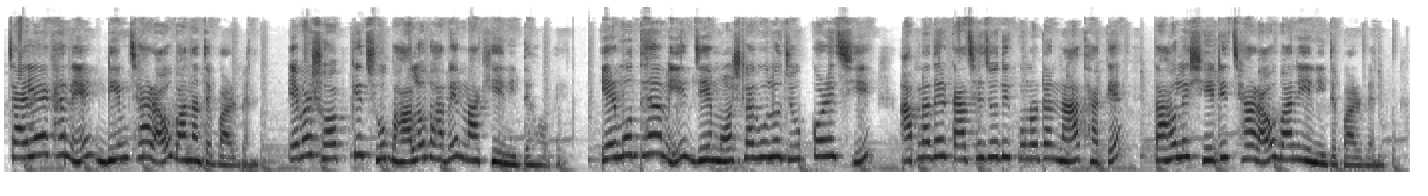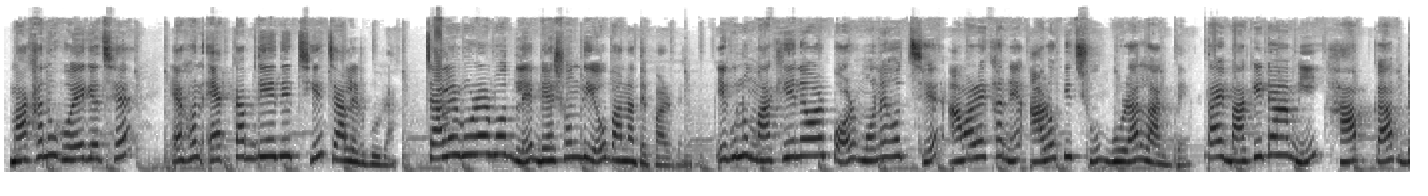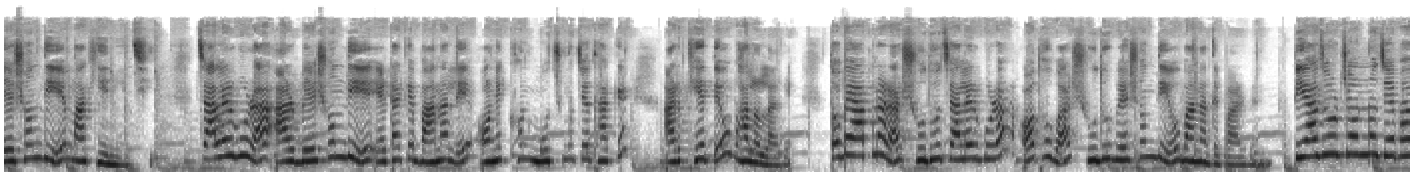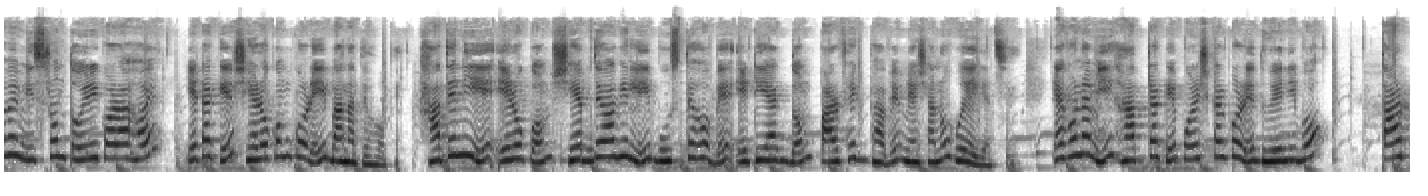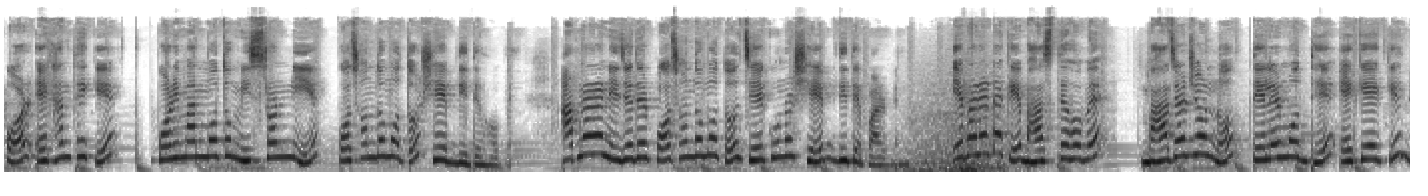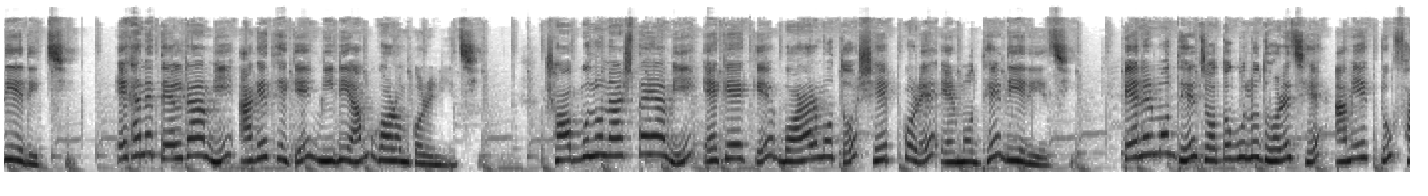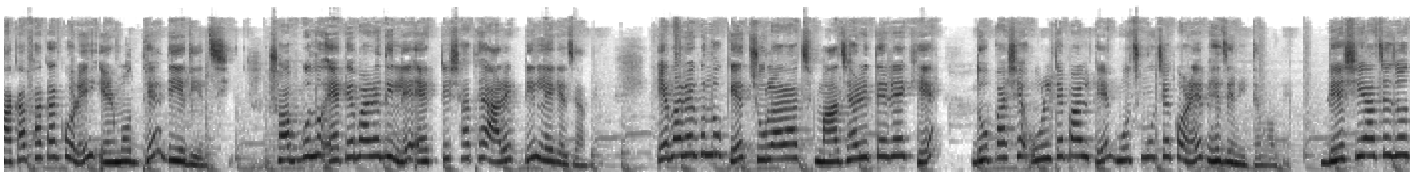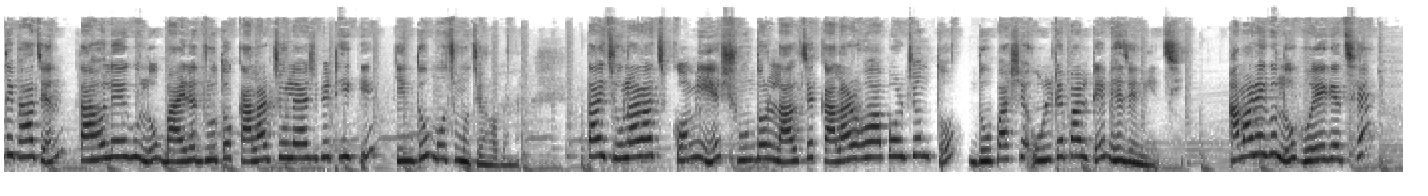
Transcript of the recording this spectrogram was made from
চাইলে এখানে ডিম ছাড়াও বানাতে পারবেন। এবার সব কিছু ভালোভাবে মাখিয়ে নিতে হবে। এর মধ্যে আমি যে মশলাগুলো যোগ করেছি, আপনাদের কাছে যদি কোনোটা না থাকে, তাহলে সেটি ছাড়াও বানিয়ে নিতে পারবেন। মাখানো হয়ে গেছে। এখন এক কাপ দিয়ে দিচ্ছি চালের গুঁড়া। চালের গুঁড়ার বদলে বেসন দিয়েও বানাতে পারবেন। এগুলো মাখিয়ে নেওয়ার পর মনে হচ্ছে আমার এখানে আরও কিছু গুঁড়া লাগবে। তাই বাকিটা আমি হাফ কাপ বেসন দিয়ে মাখিয়ে নিয়েছি। চালের গুঁড়া আর বেসন দিয়ে এটাকে বানালে অনেকক্ষণ মুচমুচে থাকে আর খেতেও ভালো লাগে। তবে আপনারা শুধু চালের গুঁড়া অথবা শুধু বেসন দিয়েও বানাতে পারবেন। পেঁয়াজুর জন্য যেভাবে মিশ্রণ তৈরি করা হয়, এটাকে সেরকম করেই বানাতে হবে। হাতে নিয়ে এরকম শেপ দেওয়া গেলেই বুঝতে হবে এটি একদম পারফেক্টভাবে মেশানো হয়ে গেছে। এখন আমি হাতটাকে পরিষ্কার করে ধুয়ে নিব। তারপর এখান থেকে পরিমাণ মতো মিশ্রণ নিয়ে পছন্দ মতো শেপ দিতে হবে। আপনারা নিজেদের পছন্দ মতো যে কোনো শেপ দিতে পারবেন। এবার এটাকে ভাজতে হবে। ভাজার জন্য তেলের মধ্যে একে একে দিয়ে দিচ্ছি। এখানে তেলটা আমি আগে থেকে মিডিয়াম গরম করে নিয়েছি। সবগুলো নাস্তায় আমি একে একে বড়ার মতো শেপ করে এর মধ্যে দিয়ে দিয়েছি। প্যানের মধ্যে যতগুলো ধরেছে, আমি একটু ফাঁকা ফাঁকা করেই এর মধ্যে দিয়ে দিয়েছি। সবগুলো একেবারে দিলে একটির সাথে আরেকটি লেগে যাবে। এবার এগুলোকে চুলার আঁচ মাঝারিতে রেখে দুপাশে উল্টে পাল্টে মুচমুচে করে ভেজে নিতে হবে। বেশি আছে যদি ভাজেন, তাহলে এগুলো বাইরে দ্রুত কালার চলে আসবে ঠিকই, কিন্তু মুচমুচে হবে না। তাই চুলার আঁচ কমিয়ে সুন্দর লালচে কালার হওয়া পর্যন্ত দুপাশে উল্টে পাল্টে ভেজে নিয়েছি। আমার এগুলো হয়ে গেছে।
